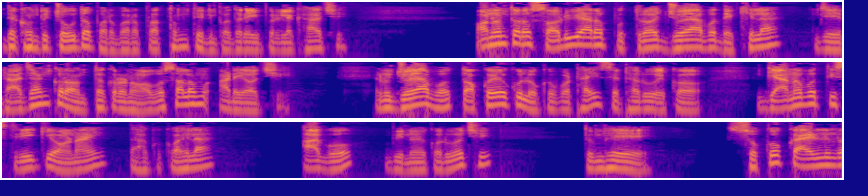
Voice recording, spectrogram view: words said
ଦେଖନ୍ତୁ ଚଉଦ ପର୍ବର ପ୍ରଥମ ତିନି ପଦରେ ଏହିପରି ଲେଖା ଅଛି ଅନନ୍ତର ସରୁୟାର ପୁତ୍ର ଜୟାବ ଦେଖିଲା ଯେ ରାଜାଙ୍କର ଅନ୍ତଃକରଣ ଅବସାଲମ ଆଡ଼େ ଅଛି। ଏଣୁ ଜୟାବ ତକୟକୁ ଲୋକ ପଠାଇ ସେଠାରୁ ଏକ ଜ୍ଞାନବତୀ ସ୍ତ୍ରୀ କି ଅଣାଇ ତାହାକୁ କହିଲା ଆଗୋ ବିନୟ କରୁଅଛି ତୁମ୍ଭେ ଶୋକକାଳିନୀର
